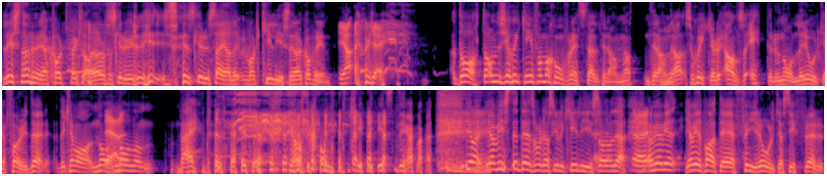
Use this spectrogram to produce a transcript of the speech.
lyssna nu, jag kort förklarar och så ska du, ska du säga vart killgissningarna kommer in. Ja, okej. Data, om du ska skicka information från ett ställe till andra, till Mm. andra så skickar du alltså ettor och nollor i olika följder. Det kan vara no, noll, Nej, det, det, jag måste komma till killgissningarna. Jag, jag visste inte ens vad jag skulle killgissa. det. Men jag, vet, jag vet bara att det är fyra olika siffror.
